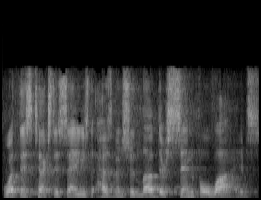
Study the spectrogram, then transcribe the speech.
what this text is saying is that husbands should love their sinful wives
